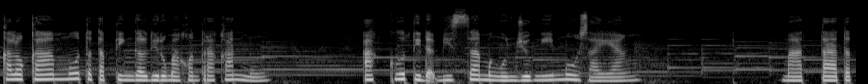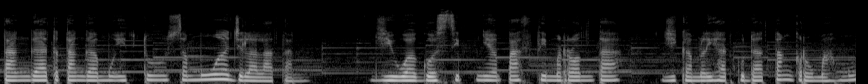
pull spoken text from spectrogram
Kalau kamu tetap tinggal di rumah kontrakanmu, aku tidak bisa mengunjungimu, sayang. Mata tetangga-tetanggamu itu semua jelalatan. Jiwa gosipnya pasti meronta jika melihatku datang ke rumahmu.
